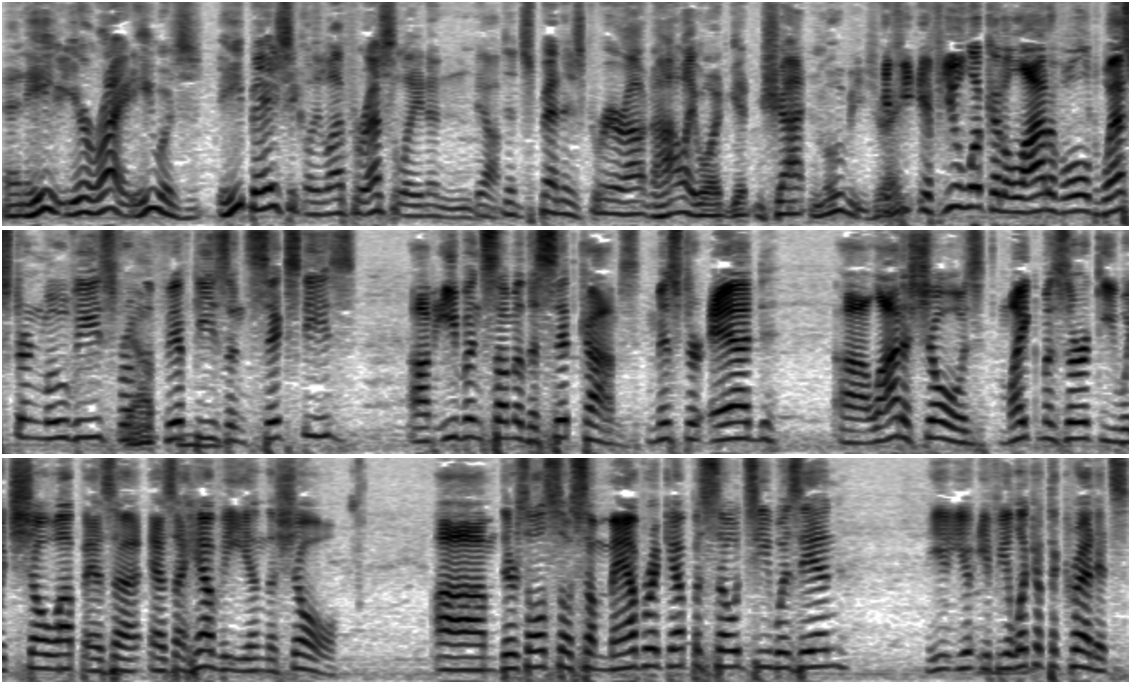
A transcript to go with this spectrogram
and he. You're right. He was. He basically left wrestling and, Yeah. and spent his career out in Hollywood getting shot in movies. Right. If you, if you look at a lot of old Western movies from Yeah. the 50s and 60s, um, even some of the sitcoms, Mr. Ed, uh, a lot of shows, Mike Mazurki would show up as a as a heavy in the show. Um, there's also some Maverick episodes he was in. You, you, if you look at the credits,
